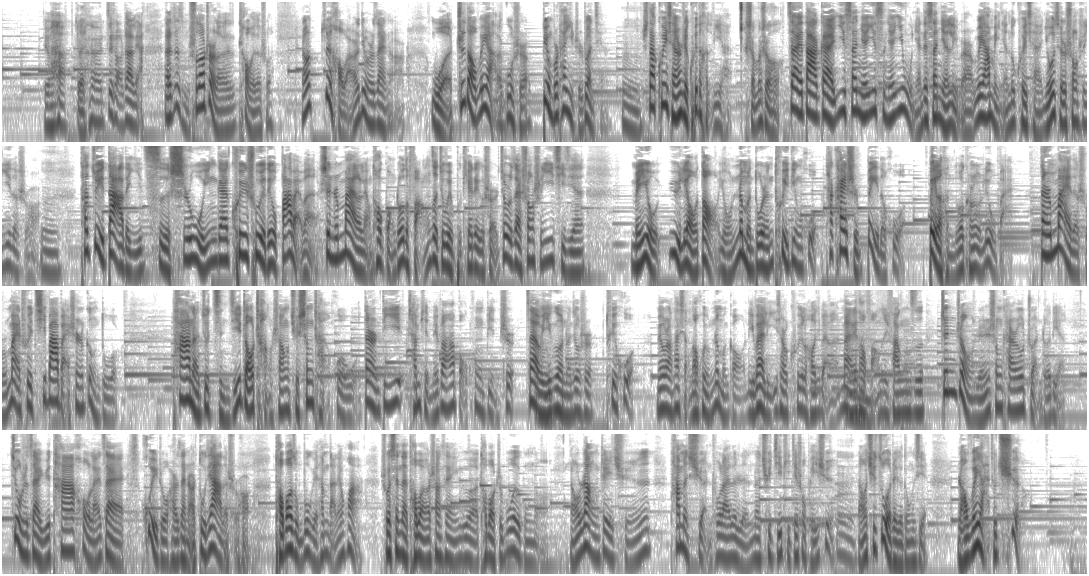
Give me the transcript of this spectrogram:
对吧？对，最少站俩。呃，这怎么说到这儿了？跳回来说，然后最好玩的地方在哪儿？我知道薇娅的故事，并不是她一直赚钱，嗯，是她亏钱，而且亏得很厉害。什么时候？在大概一三年、一四年、一五年这三年里边，薇娅每年都亏钱，尤其是双十一的时候，嗯，她最大的一次失误应该亏出也得有八百万，甚至卖了两套广州的房子就为补贴这个事儿。就是在双十一期间，没有预料到有那么多人退订货，她开始备的货备了很多，可能有六百，但是卖的时候卖出去七八百甚至更多。他呢就紧急找厂商去生产货物，但是第一产品没办法保控品质，再有一个呢就是退货。没有让他想到会有那么高，里外里一下亏了好几百万，卖了一套房子去发工资。真正人生开始有转折点，就是在于他后来在惠州还是在哪儿度假的时候，淘宝总部给他们打电话说，现在淘宝要上线一个淘宝直播的功能，然后让这群他们选出来的人呢去集体接受培训，嗯，然后去做这个东西，然后薇娅就去了。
